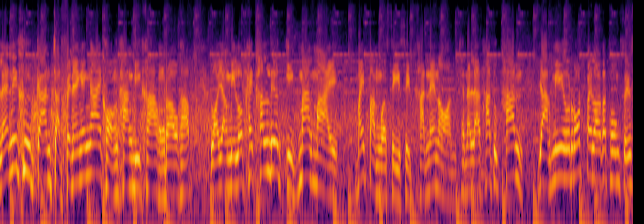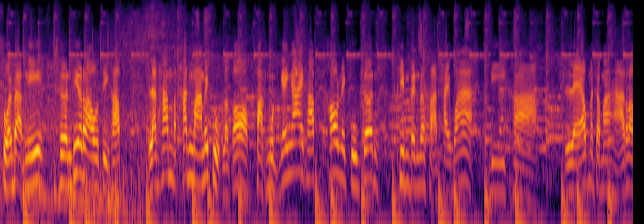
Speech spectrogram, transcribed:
และนี่คือการจัดไฟแนนซ์ง่าย ๆ ของทางดีคาของเราครับ เรายังมีรถให้ท่านเลือกอีกมากมาย ไม่ต่ำกว่า 40 คันแน่นอน ฉะนั้นแล้วถ้าทุกท่านอยากมีรถไปลอยกระทงสวยๆ แบบนี้ เชิญที่เราสิครับ และถ้าท่านมาไม่ถูกแล้วก็ปักหมุดง่าย ๆ ครับ เข้าใน Google พิมพ์เป็นภาษาไทยว่าดีคาแล้วมันจะมาหาเรา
